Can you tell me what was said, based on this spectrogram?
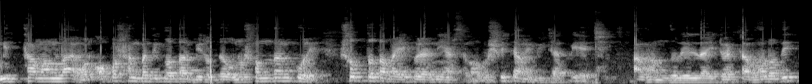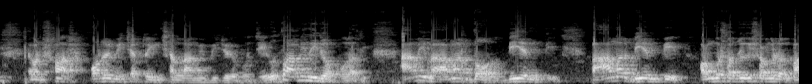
মিথ্যা মামলা এবং অপসাংবাদিকতার বিরুদ্ধে অনুসন্ধান করে সত্যতা বাইর করে নিয়ে আসছেন। অবশ্যই আমি বিচার পেয়েছি। আলহামদুলিল্লাহ এটা একটা ভালো দিক এবং পরের বিচারটা ইনশাল্লাহ আমি বিজয় হব। যেহেতু আমি নিরপরাধী আমি বা আমার দল বিএনপি বা আমার বিএনপির অঙ্গ সহযোগী সংগঠন, বা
